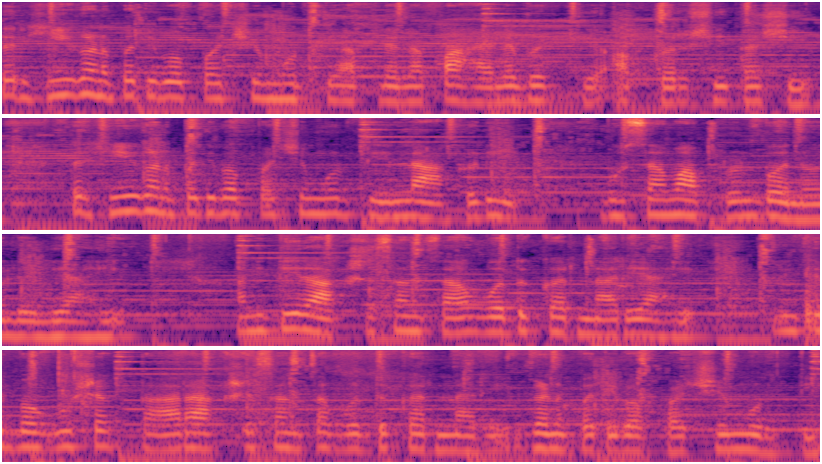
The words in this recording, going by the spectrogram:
तर ही गणपती बाप्पाची मूर्ती आपल्याला पाहायला भेटते आकर्षित अशी. तर ही गणपती बाप्पाची मूर्ती लाकडी भुसा वापरून बनवलेली आहे. आणि ती राक्षसांचा वध करणारी आहे. तुम्ही बघू शकता राक्षसांचा वध करणारी गणपती बाप्पाची मूर्ती.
